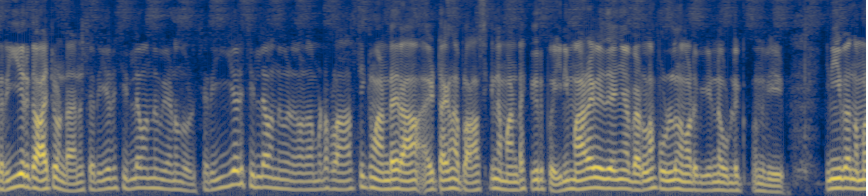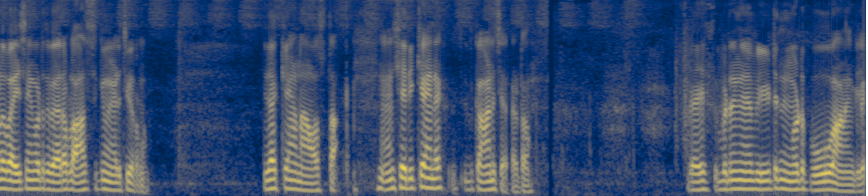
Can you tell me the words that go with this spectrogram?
ചെറിയൊരു കാറ്റുണ്ടായിരുന്നു. ചെറിയൊരു ചില്ല വന്ന് വീണെന്നുള്ളൂ ചെറിയൊരു ചില്ല വന്ന് വീണു നമ്മുടെ പ്ലാസ്റ്റിക് മണ്ടയിൽ ഇട്ടാക്കുന്ന പ്ലാസ്റ്റിക്കിന്റെ മണ്ട കീറിപ്പോയി. ഇനി മഴ പെയ്ത് കഴിഞ്ഞാൽ വെള്ളം ഫുള്ള് നമ്മുടെ വീടിന്റെ ഉള്ളിൽ വന്ന് വീഴും. ഇനിയിപ്പോൾ നമ്മൾ പൈസയും കൊടുത്ത് വേറെ പ്ലാസ്റ്റിക് മേടിച്ചിടണം ഇതൊക്കെയാണ് അവസ്ഥ. ഞാൻ ശരിക്കും അതിന്റെ ഇത് കാണിച്ചു തരാം കേട്ടോ. ഇവിടെ ഞാൻ വീട്ടിൽ നിന്ന് ഇങ്ങോട്ട് പോവുകയാണെങ്കിൽ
